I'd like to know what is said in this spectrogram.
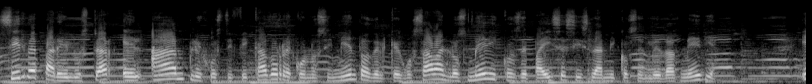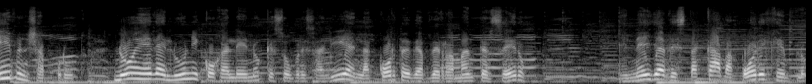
sirve para ilustrar el amplio y justificado reconocimiento del que gozaban los médicos de países islámicos en la Edad Media. Ibn Shaprut no era el único galeno que sobresalía en la corte de Abderramán III. En ella destacaba, por ejemplo,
